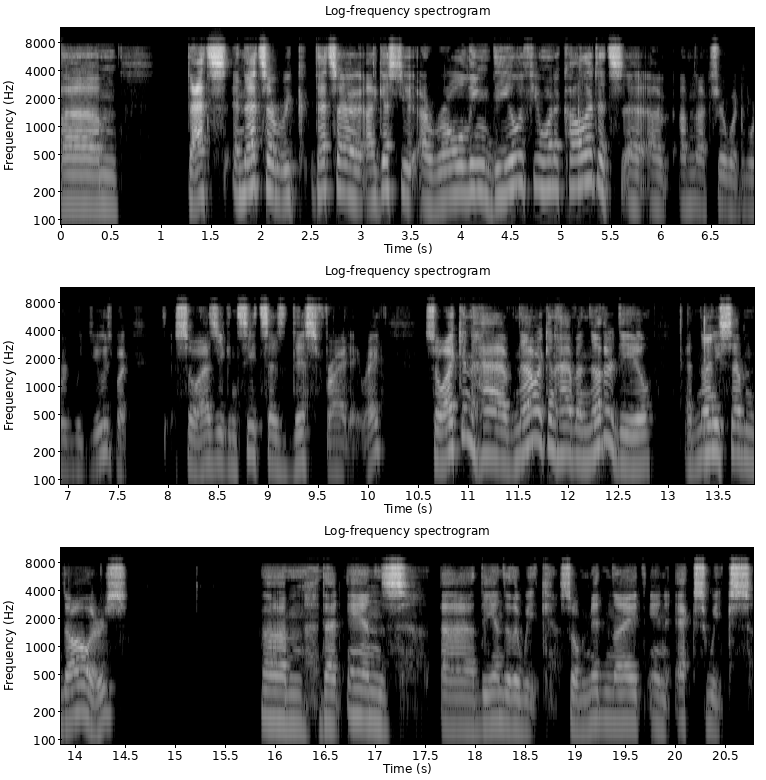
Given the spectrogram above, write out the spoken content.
Um that's and that's a that's a I guess you, a rolling deal if you want to call it. It's uh, I'm not sure what word we'd use but so as you can see it says this Friday right? So I can have now I can have another deal at 97 dollars um that ends uh the end of the week. So midnight in X weeks.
